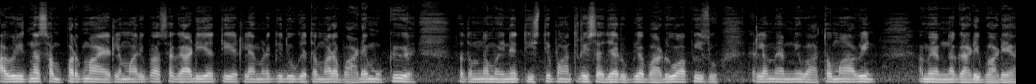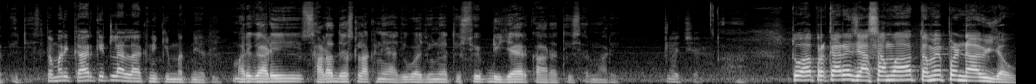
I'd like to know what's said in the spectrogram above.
આવી રીતના સંપર્કમાં આવ્યા એટલે મારી પાસે ગાડી હતી. એટલે એમણે કીધું કે તમારે ભાડે મૂક્યું હોય તો તમને મહિને ત્રીસથી પાંત્રીસ હજાર રૂપિયા ભાડું આપીશું. એટલે અમે એમની વાતોમાં આવીને અમે એમને ગાડી ભાડે આપી દીધી. તમારી કાર કેટલા લાખની કિંમતની હતી? મારી ગાડી સાડા દસ લાખની આજુબાજુની હતી. સ્વિફ્ટ ડિઝાયર કાર હતી સર મારી. અચ્છા. તો આ પ્રકારે ઝાંસામાં તમે પણ ના આવી જાઓ.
